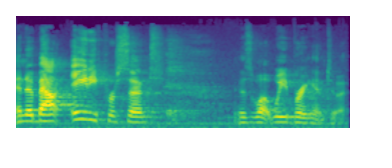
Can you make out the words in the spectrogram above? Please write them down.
And about 80% is what we bring into it.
